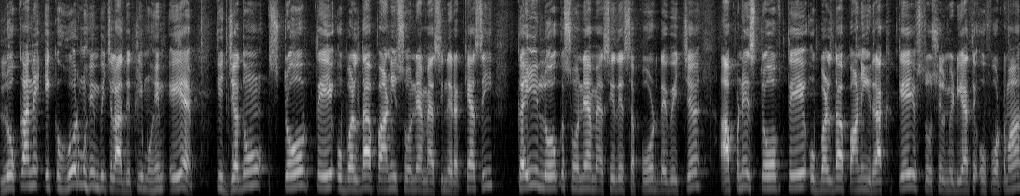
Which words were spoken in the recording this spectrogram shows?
ਲੋਕਾਂ ਨੇ ਇੱਕ ਹੋਰ ਮੁਹਿੰਮ ਵੀ ਚਲਾ ਦਿੱਤੀ। ਮੁਹਿੰਮ ਇਹ ਹੈ ਕਿ ਜਦੋਂ ਸਟੋਵ ਤੇ ਉਬਲਦਾ ਪਾਣੀ ਸੋਨੀਆ ਮੈਸੀ ਨੇ ਰੱਖਿਆ ਸੀ, ਕਈ ਲੋਕ ਸੋਨੀਆ ਮੈਸੀ ਦੇ ਸਪੋਰਟ ਦੇ ਵਿੱਚ ਆਪਣੇ ਸਟੋਵ ਤੇ ਉਬਲਦਾ ਪਾਣੀ ਰੱਖ ਕੇ ਸੋਸ਼ਲ ਮੀਡੀਆ ਤੇ ਉਹ ਫੋਟੋਆਂ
